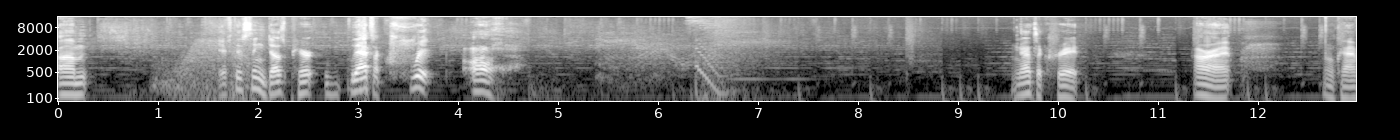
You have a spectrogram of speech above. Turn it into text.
Um, if this thing does pair... That's a crit! Oh! That's a crit. Alright. Okay.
